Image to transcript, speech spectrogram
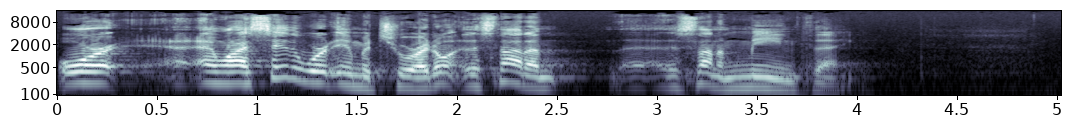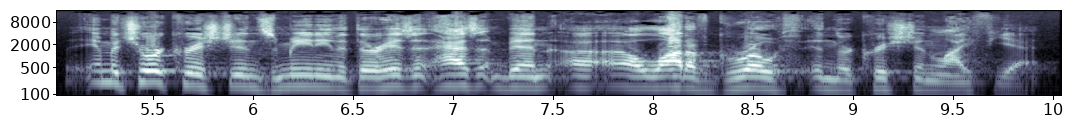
or, and when I say the word immature, I don't, it's not a, it's not a mean thing. Immature Christians, meaning that there hasn't, hasn't been a, a lot of growth in their Christian life yet.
